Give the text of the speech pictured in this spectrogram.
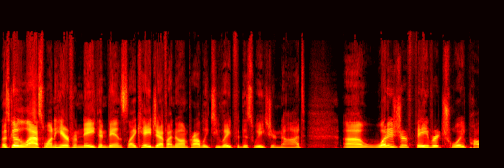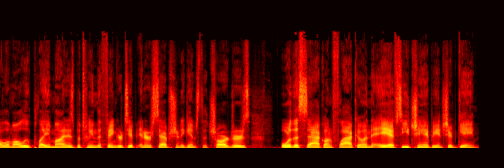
Let's go to the last one here from Nathan Van Slyke. Hey, Jeff, I know I'm probably too late for this week. You're not. Uh, what is your favorite Troy Polamalu play? Mine is between the fingertip interception against the Chargers or the sack on Flacco in the AFC Championship game.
